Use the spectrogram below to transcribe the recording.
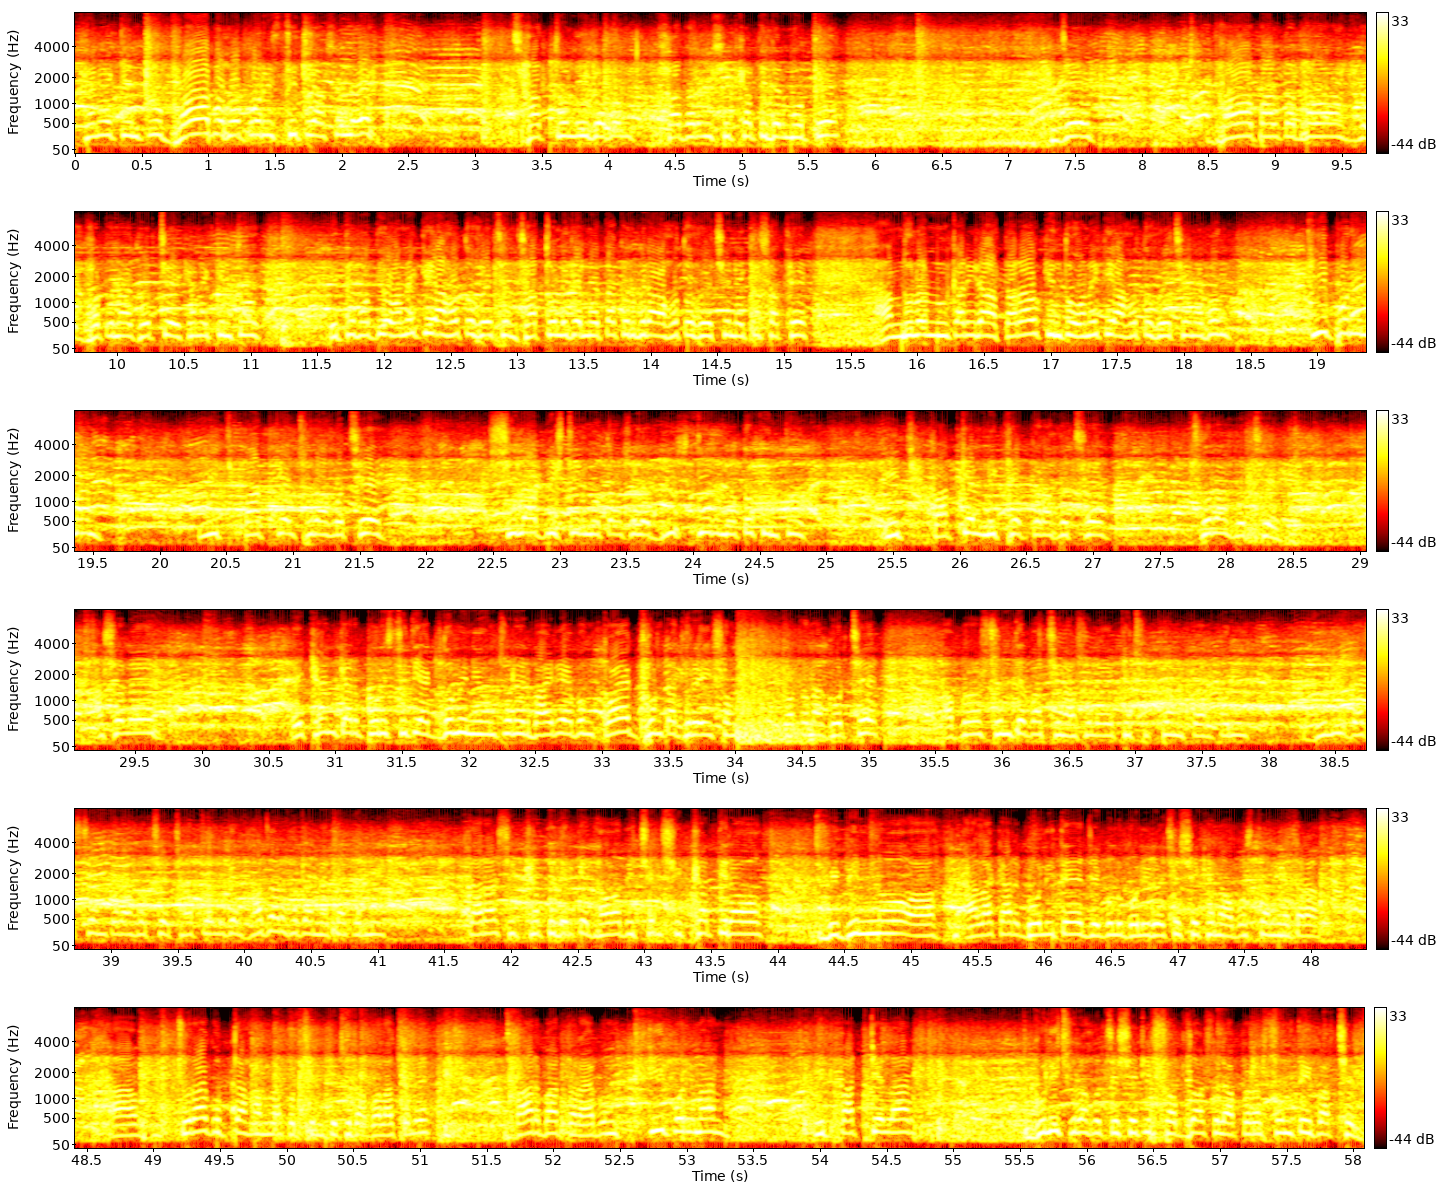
এখানে কিন্তু ভয়াবহ পরিস্থিতি আসলে ছাত্রলীগ এবং সাধারণ শিক্ষার্থীদের মধ্যে। যে ধাওয়া পাল্টা ধাওয়া ঘটনা ঘটছে এখানে কিন্তু ইতিমধ্যে অনেকেই আহত হয়েছেন, ছাত্রলীগের নেতাকর্মীরা আহত হয়েছেন একই সাথে আন্দোলনকারীরা, তারাও কিন্তু অনেকেই আহত হয়েছেন এবং কি পরিমাণ ইট পাটকেল ছোড়া হচ্ছে শিলা বৃষ্টির মতো, আসলে বৃষ্টির মতো কিন্তু ইট পাটকেল নিক্ষেপ করা হচ্ছে, ছোড়া হচ্ছে। আসলে এখানকার পরিস্থিতি একদমই নিয়ন্ত্রণের বাইরে এবং কয়েক ঘণ্টা ধরে এই সংঘর্ষের ঘটনা ঘটছে। আপনারা শুনতে পাচ্ছেন আসলে কিছুক্ষণ পরপরই গুলি বর্ষণ করা হচ্ছে। ছাত্রলীগের হাজার হাজার নেতাকর্মী, তারা শিক্ষার্থীদেরকে ধাওয়া দিচ্ছেন। শিক্ষার্থীরাও বিভিন্ন এলাকার গলিতে যেগুলো গলি রয়েছে, সেখানে অবস্থান নিয়ে তারা চোরাগুপ্তা হামলা করছেন কিছুটা বলা চলে। বারবার তারা এবং কী পরিমাণ ইট পাটকেল গুলি ছোড়া হচ্ছে সেটির শব্দ আসলে আপনারা শুনতেই পাচ্ছেন।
